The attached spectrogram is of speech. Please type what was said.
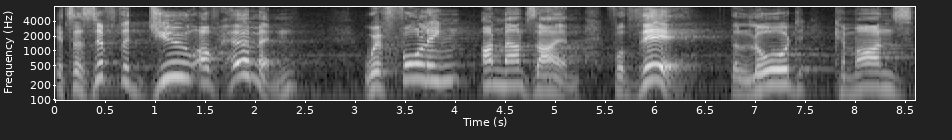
It's as if the dew of Hermon were falling on Mount Zion. For there the Lord commands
